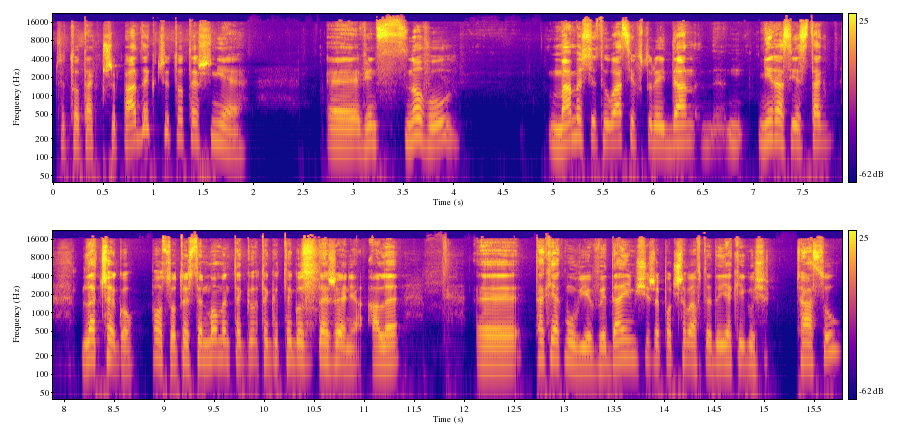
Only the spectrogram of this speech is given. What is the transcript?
Czy to tak przypadek, czy to też nie? E, więc znowu mamy sytuację, w której dan, nieraz jest tak, dlaczego, po co? To jest ten moment tego, tego, tego zdarzenia, ale e, tak jak mówię, wydaje mi się, że potrzeba wtedy jakiegoś czasu,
